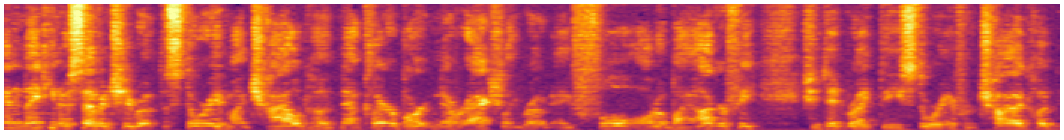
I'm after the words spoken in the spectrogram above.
And in 1907, she wrote The Story of My Childhood. Now, Clara Barton never actually wrote a full autobiography. She did write the story of her childhood.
